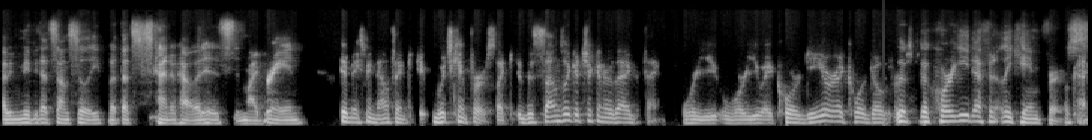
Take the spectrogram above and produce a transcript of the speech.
I mean, maybe that sounds silly, but that's kind of how it is in my brain. it makes me now think which came first. Like this sounds like a chicken or the egg thing. Were you were you a corgi or a corgo The, first? the corgi definitely came first. Okay.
